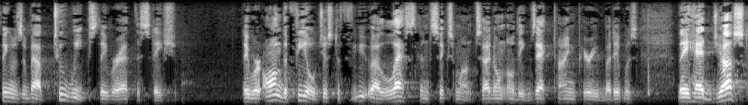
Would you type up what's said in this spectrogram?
I think it was about two weeks they were at the station. They were on the field just a few, uh, less than six months. I don't know the exact time period, but it was they had just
